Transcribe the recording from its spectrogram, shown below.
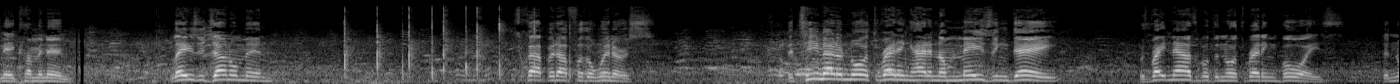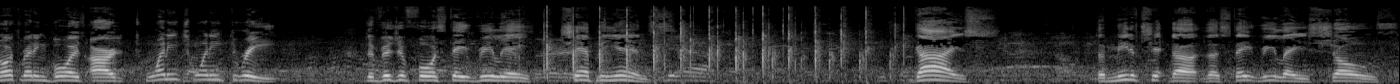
Nate coming in. Ladies and gentlemen, let's clap it up for the winners. The team out of North Reading had an amazing day. But right now it's about the North Reading boys. The North Reading boys are 2023 Division 4 State Relay champions. Guys, the meet of the, the state relays shows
